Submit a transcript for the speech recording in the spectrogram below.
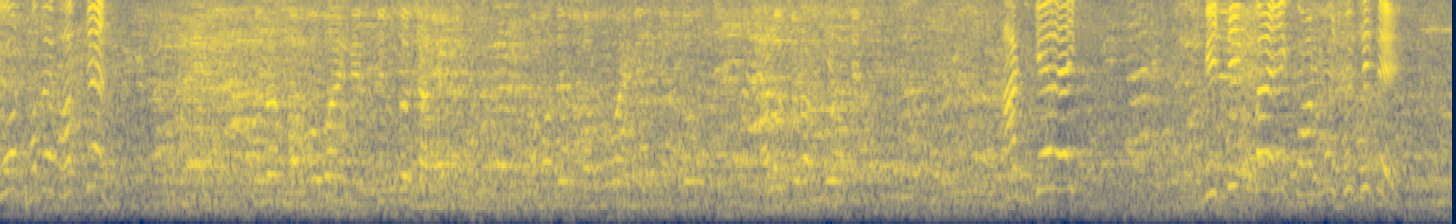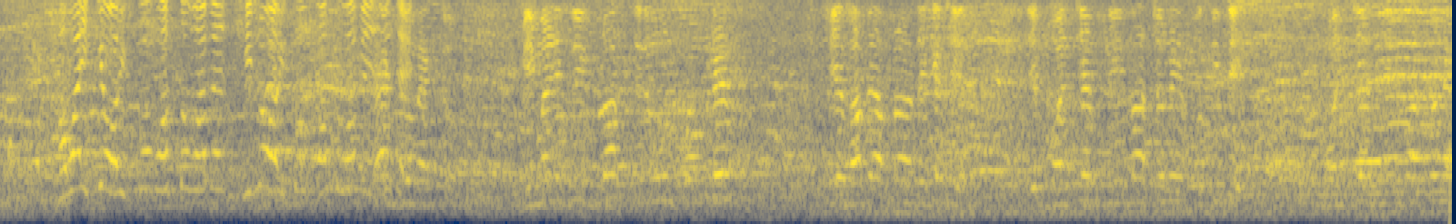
জোট হবে ভাবছেন? সেটা সর্বভাই নেতৃত্ব জানে। আমাদের সর্বভাই নেতৃত্ব আলোচনা করছে। আজকের এই মিটিং বা এই কর্মসূচিতে সবাইকে ঐক্যবদ্ধভাবে ছিল ঐক্যবদ্ধভাবে এসেছে? একদম একদম। বিমানী দুই ব্লক তৃণমূল কংগ্রেস যেভাবে আপনারা দেখেছেন যে পঞ্চায়েত নির্বাচনে অতীতে পঞ্চায়েত নির্বাচনে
